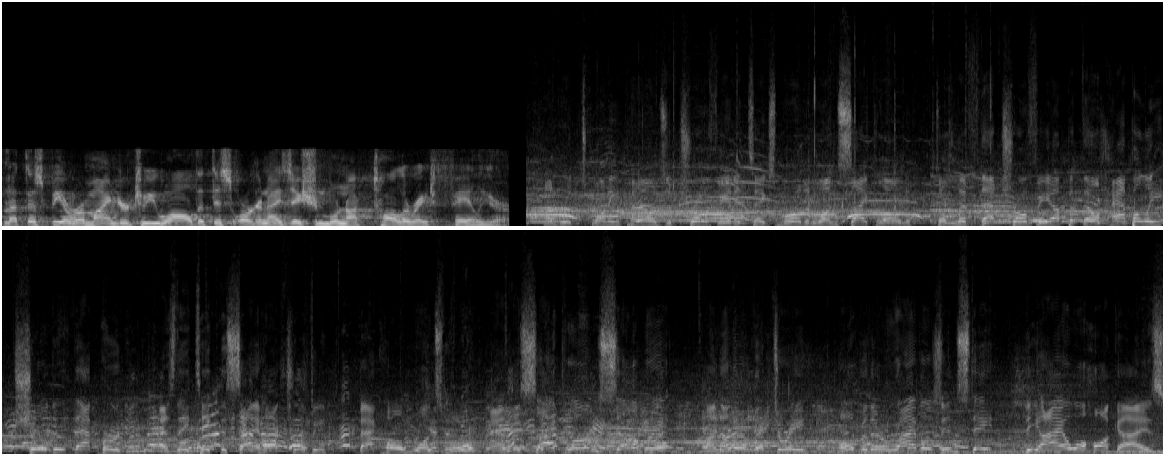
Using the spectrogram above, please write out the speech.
Let this be a reminder to you all that this organization will not tolerate failure. 120 pounds of trophy, and it takes more than one Cyclone to lift that trophy up, but they'll happily shoulder that burden as they take the Cyhawk trophy back home once more. And the Cyclones celebrate another victory over their rivals in state, the Iowa Hawkeyes.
